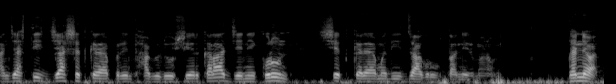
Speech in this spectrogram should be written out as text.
आणि जास्तीत जास्त शेतकऱ्यापर्यंत हा व्हिडिओ शेअर करा जेणेकरून शेतकऱ्यामध्ये जागरूकता निर्माण होईल. धन्यवाद.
